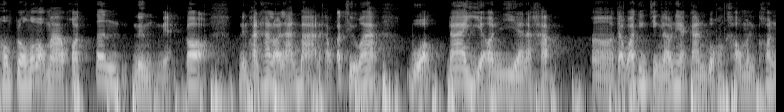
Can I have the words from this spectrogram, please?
โฮมโปรงก็บอกมาควอเตอร์หนึ่งเนี่ยก็ 1,500 ล้านบาทนะครับ ก็ถือว่าบวกได้ year on year นะครับ แต่ว่าจริง ๆ แล้วเนี่ยการบวกของเขามันค่อน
